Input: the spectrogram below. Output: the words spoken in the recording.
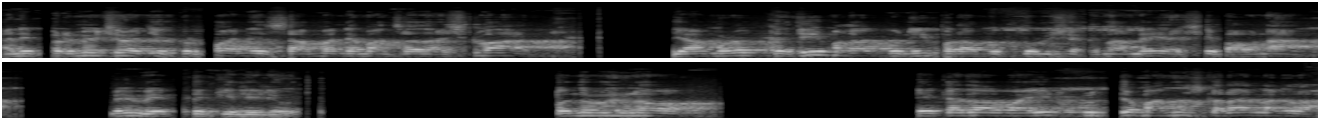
आणि परमेश्वराची कृपा आणि सामान्य माणसाचा आशीर्वाद यामुळं कधी मला कोणी पराभूत करू शकणार नाही अशी भावना मी व्यक्त केलेली होती. बंधू एखादा वाईट कृत्य माणूस करायला लागला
